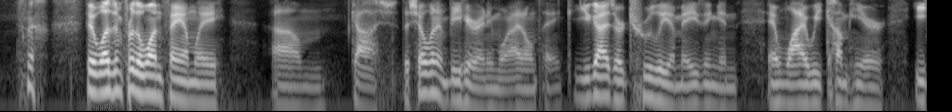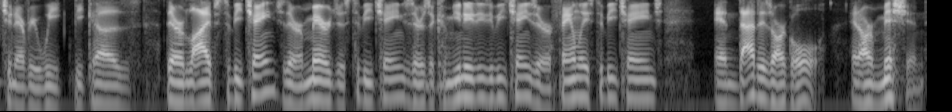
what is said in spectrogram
if it wasn't for the one family, um, gosh, the show wouldn't be here anymore, I don't think. You guys are truly amazing and and why we come here each and every week because there are lives to be changed, there are marriages to be changed, there's a community to be changed, there are families to be changed, and that is our goal. And our mission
